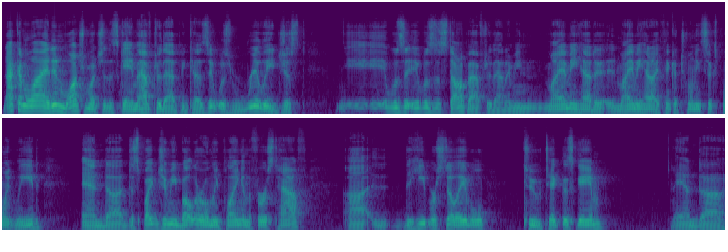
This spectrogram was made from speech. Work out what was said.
Not gonna lie, I didn't watch much of this game after that because it was really just it was it was a stomp after that. I mean, Miami had a Miami had I think a 26 point lead, and uh, despite Jimmy Butler only playing in the first half, uh, the Heat were still able to take this game. And uh,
